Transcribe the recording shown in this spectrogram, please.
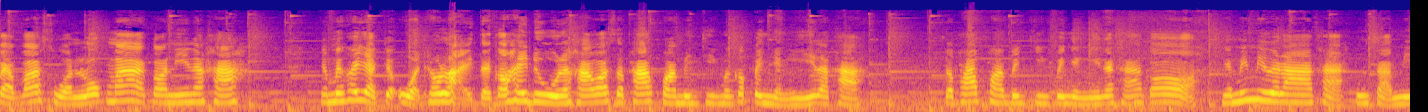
แบบว่าสวนรกมากตอนนี้นะคะ ยังไม่ค่อยอยากจะอวดเท่าไหร่ แต่ก็ให้ดูนะคะ ว่าสภาพความเป็นจริงมันก็เป็นอย่างนี้แหละค่ะ สภาพความเป็นจริงเป็นอย่างนี้นะคะ ก็ยังไม่มีเวลาค่ะ คุณสามี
